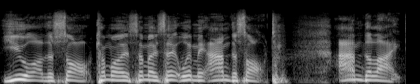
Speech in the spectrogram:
You are the salt. Come on, somebody say it with me. I'm the salt. I'm the light.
